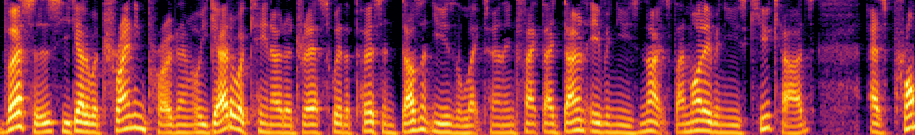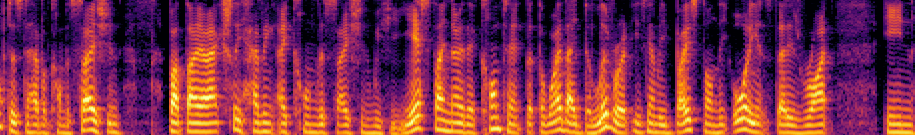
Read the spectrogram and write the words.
Versus you go to a training program or you go to a keynote address where the person doesn't use the lectern. In fact, they don't even use notes. They might even use cue cards as prompters to have a conversation, but they are actually having a conversation with you. Yes, they know their content, but the way they deliver it is going to be based on the audience that is right in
